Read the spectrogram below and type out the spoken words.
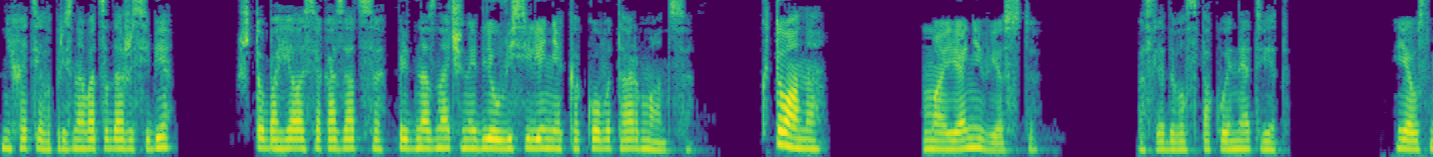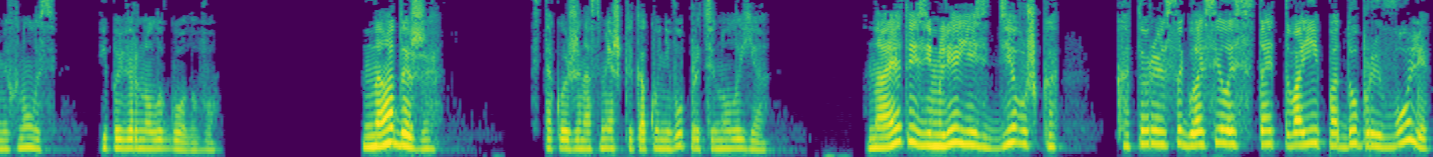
Не хотела признаваться даже себе, что боялась оказаться предназначенной для увеселения какого-то арманца. «Кто она?» «Моя невеста», — последовал спокойный ответ. Я усмехнулась и повернула голову. «Надо же!» С такой же насмешкой, как у него, протянула я. «На этой земле есть девушка, которая согласилась стать твоей по доброй воле?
